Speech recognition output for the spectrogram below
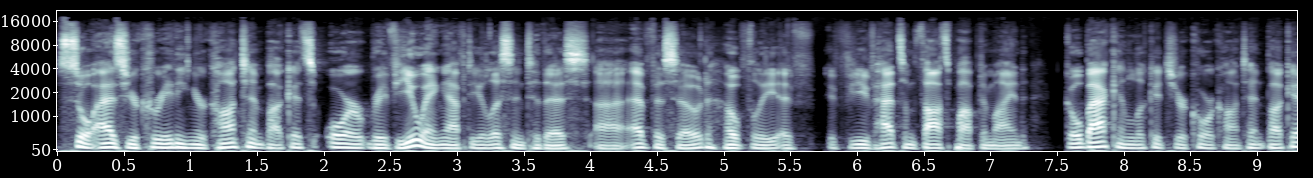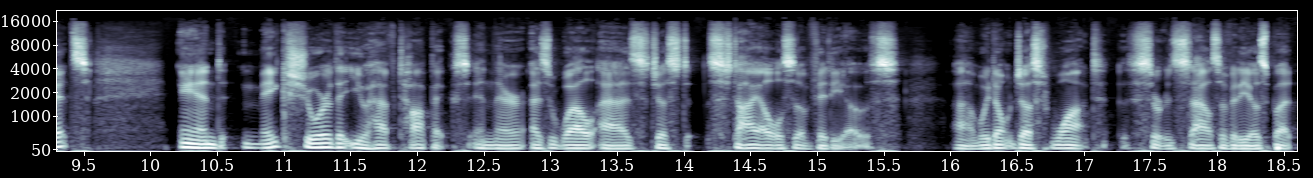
So, as you're creating your content buckets or reviewing after you listen to this uh, episode, hopefully, if, if you've had some thoughts popped in mind, go back and look at your core content buckets and make sure that you have topics in there as well as just styles of videos. Uh, we don't just want certain styles of videos, but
